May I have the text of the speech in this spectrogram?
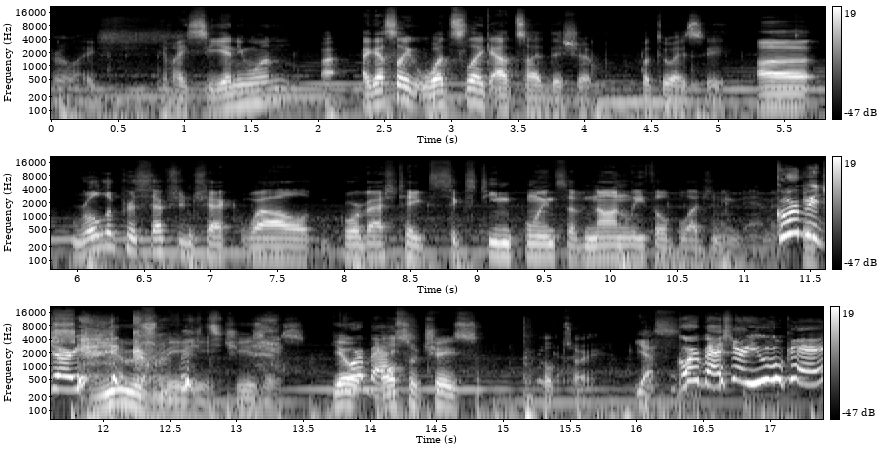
for like if I see anyone. I, I guess like what's like outside the ship? What do I see? Uh, roll a perception check while Gorbash takes 16 points of non-lethal bludgeoning damage. Gorbage, are you? Excuse me, Jesus. Yo, Gorbash. also Chase. Oh, sorry. yes. Gorbash, are you okay?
